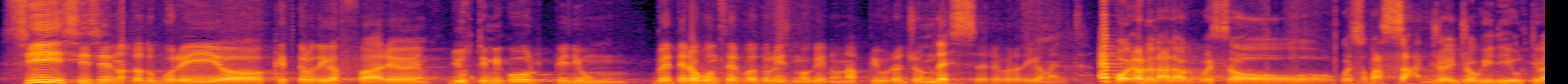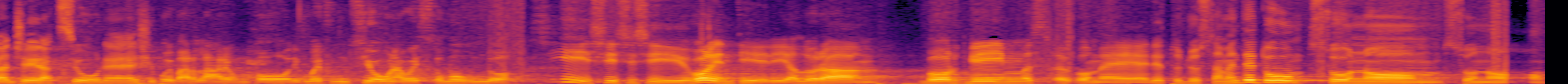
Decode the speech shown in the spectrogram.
Sì, sì, sì, ho notato pure io, che te lo dico a fare, gli ultimi colpi di un veteroconservatorismo che non ha più ragione d'essere praticamente. E poi ho notato anche questo, questo passaggio ai giochi di ultima generazione, ci puoi parlare un po' di come funziona questo mondo? Sì, sì, sì, sì, volentieri. Allora, board games, eh, come hai detto giustamente tu, sono, sono-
